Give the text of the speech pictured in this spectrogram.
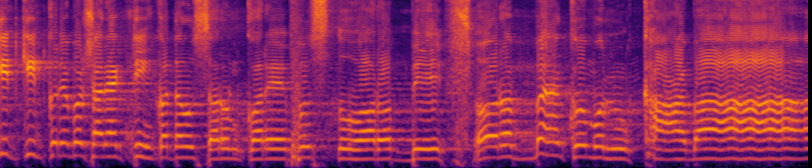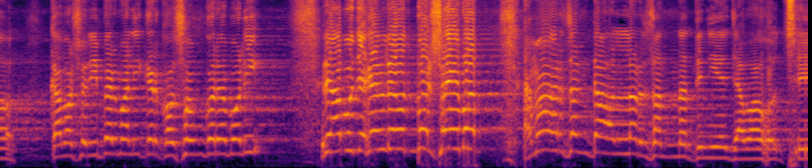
কিটকিট করে বসার একটি কথা উচ্চারণ করে, ফুস্তু অরব্বি অরব্বা কোমল কাবা। কাবা শরীফের মালিকের কসম করে বলি, রে আবু রে উদ্বার সাহেব, আমার জানটা আল্লাহর জান্নাতে নিয়ে যাওয়া হচ্ছে।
